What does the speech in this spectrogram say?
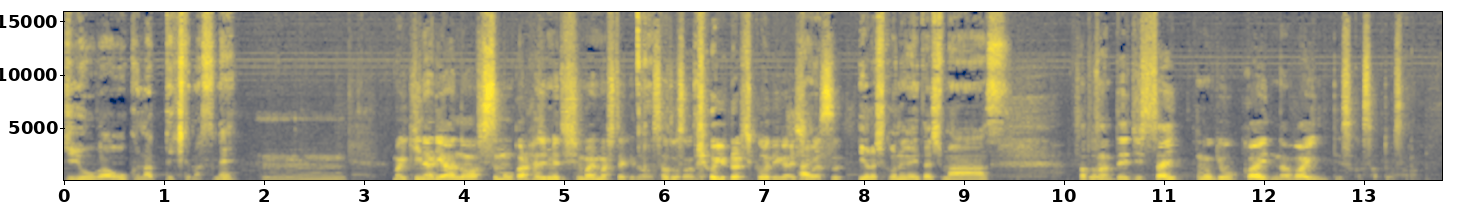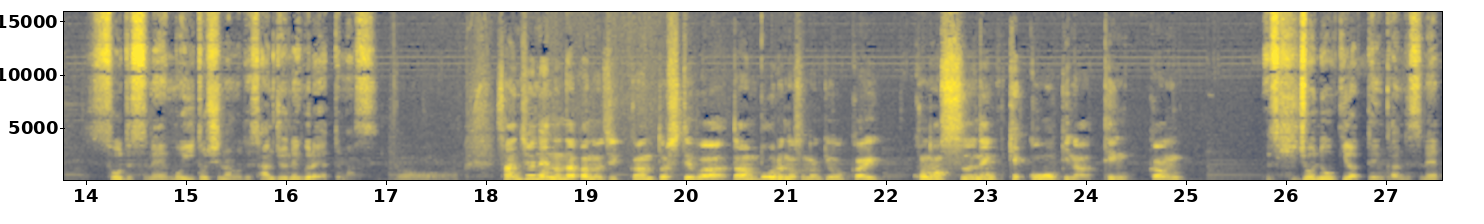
需要が多くなってきてますね。うーん。まあいきなりあの質問から始めてしまいましたけど佐藤さん今日よろしくお願いします、はい、よろしくお願いいたします。佐藤さんって実際この業界長いんですか佐藤さん？そうですね。もういい年なので30年ぐらいやってます。30年の中の実感としては段ボールのその業界この数年結構大きな転換。非常に大きな転換ですね。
